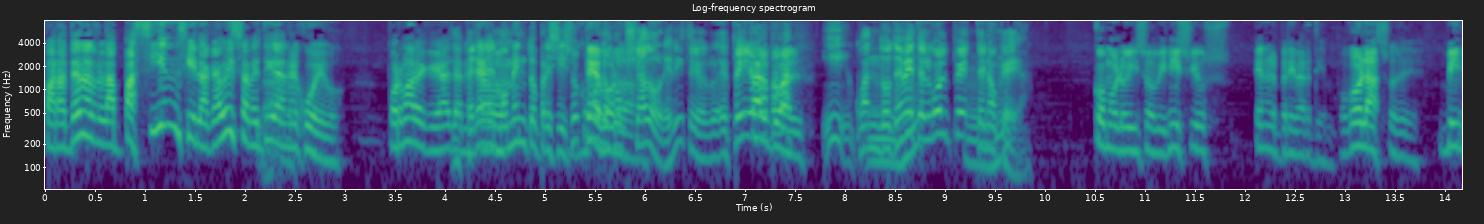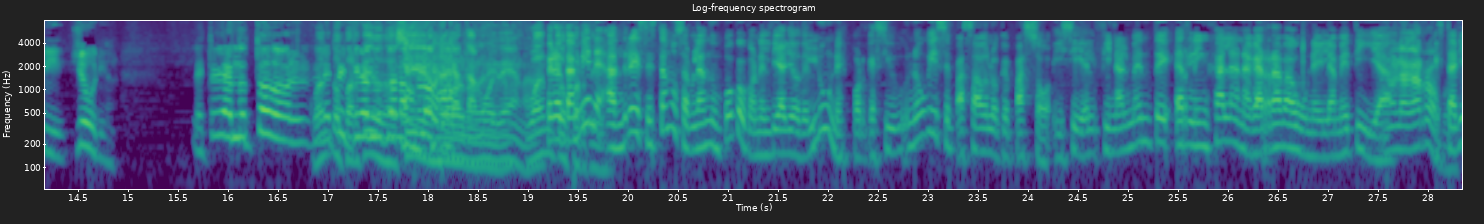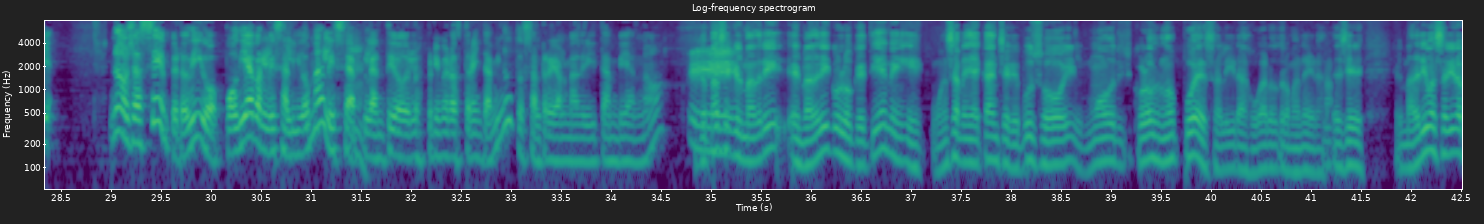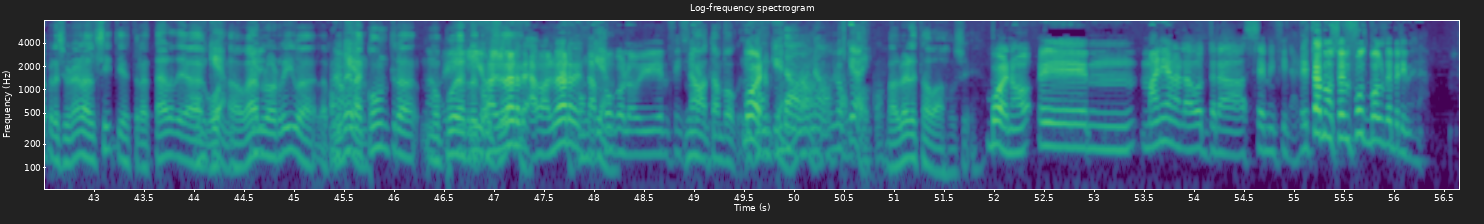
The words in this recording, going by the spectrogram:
para tener la paciencia y la cabeza metida en el juego. Por más de que De hayan esperar el momento preciso, como los boxeadores, ¿viste? Espera, Tal cual. y cuando te mete el golpe, te noquea. como lo hizo Vinicius en el primer tiempo. Golazo de Vini Junior. Le estoy dando todo, le ¿Cuántos estoy tirando todas las flores. ¿Cuántos Pero también, partidos? Andrés, estamos hablando un poco con el diario del lunes, porque si no hubiese pasado lo que pasó y si él finalmente Erling Haaland agarraba una y la metía, No la agarró, pues. No, ya sé, pero digo, podía haberle salido mal ese planteo de los primeros 30 minutos al Real Madrid también, ¿no? Lo que pasa es que el Madrid, el Madrid con lo que tiene y con esa media cancha que puso hoy, el Modric, Kroos, no puede salir a jugar de otra manera. Es decir, el Madrid va a salir a presionar al City, a tratar de ahogarlo arriba. La ¿Con primera quién? contra no, no, puede y, y retroceder. Valverde, a Valverde tampoco lo vi bien físicamente. No, tampoco. ¿Y Bueno? No, No, no, lo que hay. Valverde está abajo, sí. Bueno, eh, mañana la otra semifinal. Estamos en fútbol de primera.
